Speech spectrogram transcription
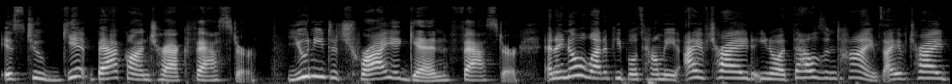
is to get back on track faster. You need to try again faster. And I know a lot of people tell me, I have tried, you know, a thousand times. I have tried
